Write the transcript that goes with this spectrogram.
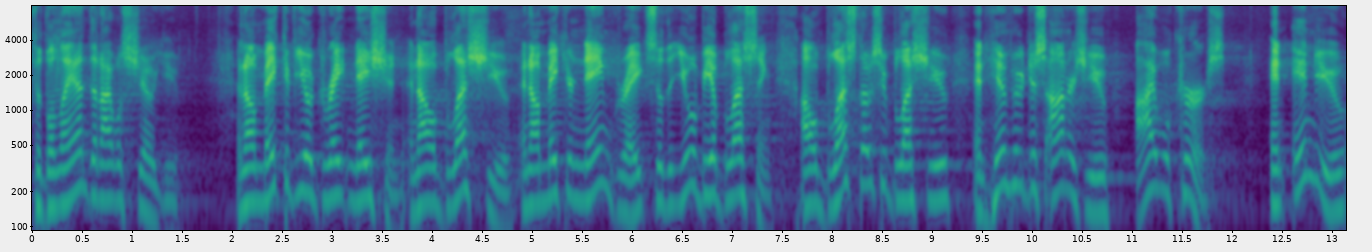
to the land that I will show you. And I'll make of you a great nation, and I will bless you, and I'll make your name great so that you will be a blessing. I will bless those who bless you, and him who dishonors you, I will curse. And in you,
